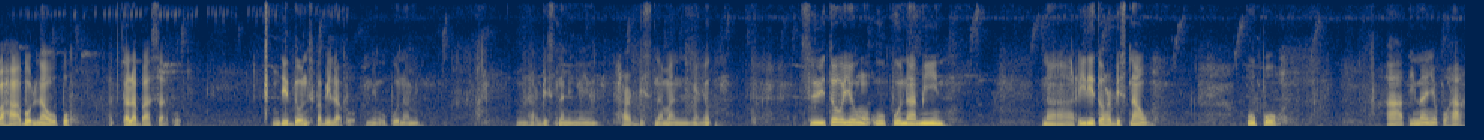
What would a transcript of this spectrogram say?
pahabol na upo at kalabasa po. Hindi doon sa kabila po yung upo namin. Yung harvest namin ngayon. Harvest naman ngayon. So ito yung upo namin na ready to harvest now upo. Ah, tingnan nyo po ha.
